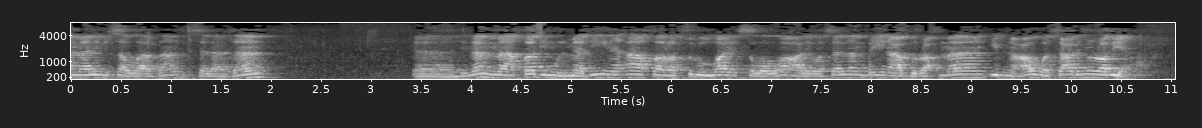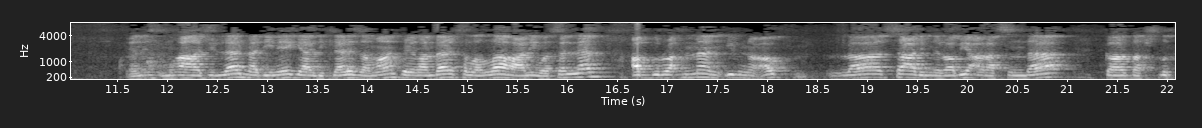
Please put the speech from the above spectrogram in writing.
əməli misallardan, qissələrdən Ləmmə qadimul Mədinə əxə Rasulullah sallallahu aleyhi və səlləm beynə Abdurrahman ibn Av və Sa'd ibn Rabiyə. Yəni, mühacirlər Mədinəyə gəldikləri zaman Peyğəmbər sallallahu aleyhi və səlləm Abdurrahman ibn Avla Sa'd ibn Rabiyə arasında qardaşlıq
